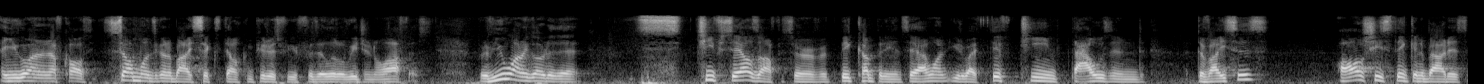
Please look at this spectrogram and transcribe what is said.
and you go on enough calls, someone's going to buy six Dell computers for you for their little regional office. But if you want to go to the chief sales officer of a big company and say, I want you to buy 15,000 devices, all she's thinking about is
